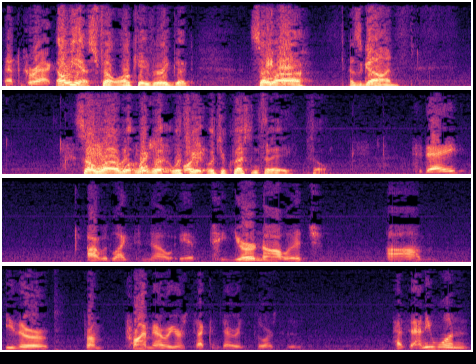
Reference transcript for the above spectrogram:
That's correct. Oh yes, Phil. Okay, very good. So, Hey, uh, How's it going? so uh, a wh- quick wh- question what's your you. what's your question today, Phil? Today, I would like to know if, to your knowledge, um, either from primary or secondary sources, has anyone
